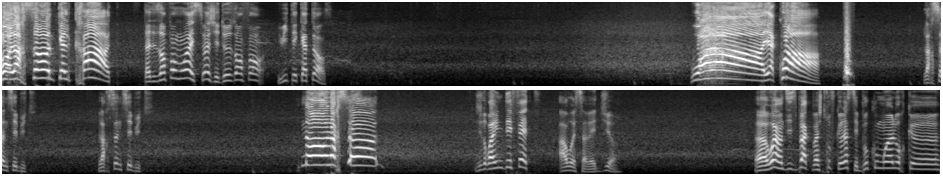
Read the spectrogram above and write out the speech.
Oh Larson, quel crack T'as des enfants moi? Ouais, j'ai deux enfants. 8 et 14. Voilà Y'a quoi? Larson, c'est but. Larson, c'est but. Non, Larson J'ai droit à une défaite. Ah ouais, ça va être dur. Euh, ouais, un disback. Bah, je trouve que là, c'est beaucoup moins lourd que...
